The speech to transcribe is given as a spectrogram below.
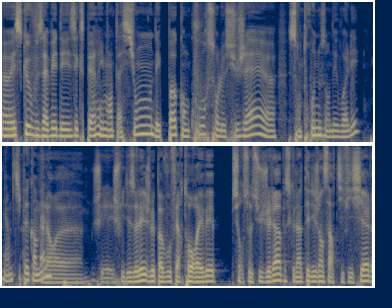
Euh, est-ce que vous avez des expérimentations, des POC en cours sur le sujet, sans trop nous en dévoiler, mais un petit peu quand même? Alors, je suis désolé, je ne vais pas vous faire trop rêver sur ce sujet-là, parce que l'intelligence artificielle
